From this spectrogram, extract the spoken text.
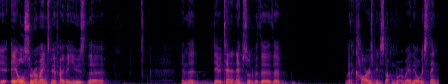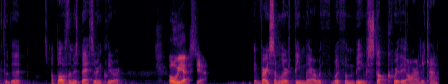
it, it also reminds me of how they use the in the David Tennant episode with the the with the cars being stuck on the motorway. They always think that the above them is better and clearer. Oh yes, yeah. very similar theme there with with them being stuck where they are and they can't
